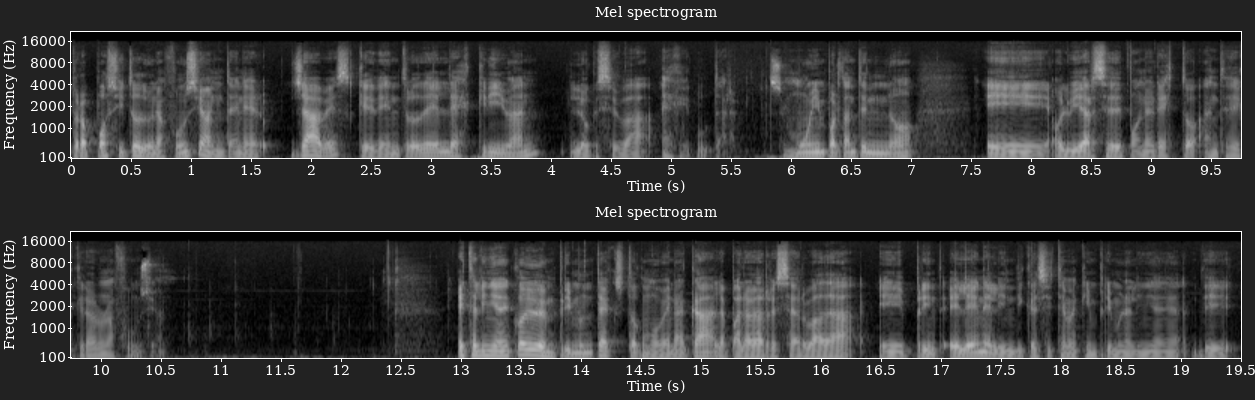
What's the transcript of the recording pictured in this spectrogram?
propósito de una función, tener llaves que dentro de él describan lo que se va a ejecutar. Es muy importante no eh, olvidarse de poner esto antes de crear una función. Esta línea de código imprime un texto, como ven acá, la palabra reservada eh, println le indica al sistema que imprime una línea de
